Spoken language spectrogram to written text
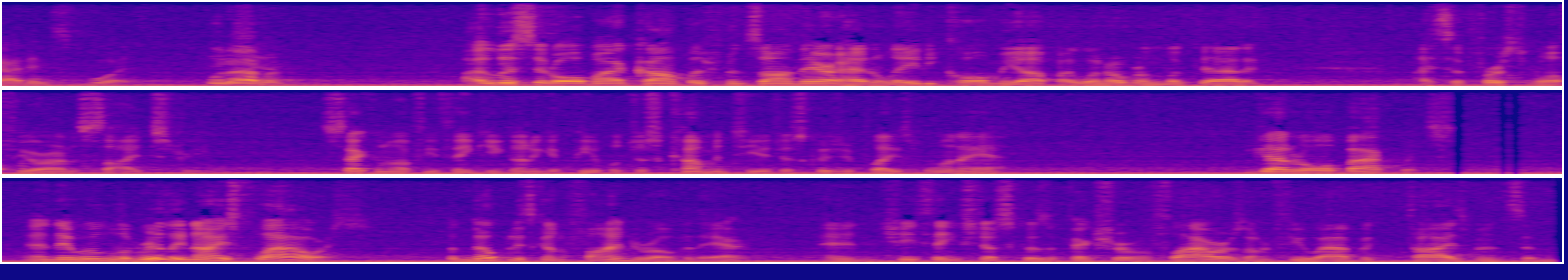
guidance? What? Whatever. I listed all my accomplishments on there. I had a lady call me up. I went over and looked at it. I said, first of all, if you're on a side street. Second of all, if you think you're going to get people just coming to you just because you placed one ad. You got it all backwards. And they were really nice flowers. But nobody's going to find her over there. And she thinks just because a picture of a flower is on a few advertisements and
